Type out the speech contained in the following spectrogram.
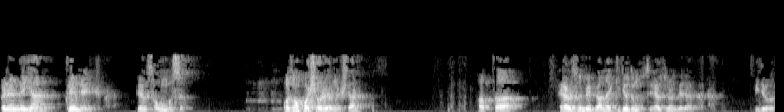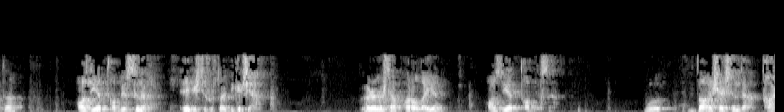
önemli yer Kremlin'ymiş böyle. Kremlin savunması. O zaman Paşa oraya vermişler. Hatta Erzurum bir yana gidiyordu muhtemelen Erzurum Bey'le böyle. Gidiyordu. Aziyet tablosunu ele geçti Ruslar bir gece. Öğrenmişler parolayı aziyet tablosu. Bu dağ içerisinde taş,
